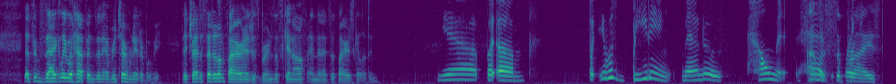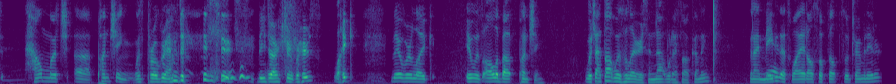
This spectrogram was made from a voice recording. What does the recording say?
That's exactly what happens in every Terminator movie. They try to set it on fire, and it just burns the skin off, and then it's a fire skeleton. Yeah, but um, but it was beating Mando's helmet head. I was like- surprised how much uh, punching was programmed into the Dark Troopers. Like, they were like, it was all about punching, which I thought was hilarious and not what I saw coming. And I maybe Yeah. that's why it also felt so Terminator,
